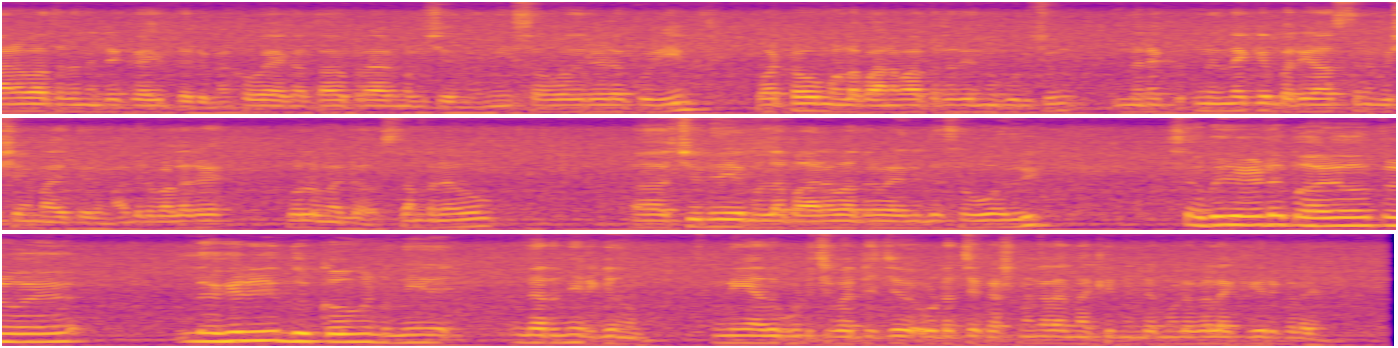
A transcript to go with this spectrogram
പാനപാത്രം നിന്റെ കയ്യിൽ തരും. യഹോവയ കർത്താവ് പ്രാരംഭം ചെയ്യുന്നു നീ സഹോദരിയുടെ കുഴിയും വട്ടവുമുള്ള പാനപാത്രത്തിൽ നിന്ന് കുടിച്ചും നിനക്ക് നിന്നയ്ക്കും പരിഹാസത്തിനും വിഷയമായി തരും അതിൽ വളരെ കൊള്ളുമല്ലോ. സ്തംഭനവും ആ, ശുദ്ധിയുമുള്ള പാനപാത്രമായ നിന്റെ സഹോദരി ശബരിയുടെ പാനപാത്രമായ ലഹരിയും ദുഃഖവും കൊണ്ട് നീ നിറഞ്ഞിരിക്കുന്നു. നീ അത് കുടിച്ച് പറ്റിച്ച് ഉടച്ച് കഷ്ണങ്ങളെ നക്കി നിന്റെ മുലകളെ കീറിക്കളയും.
